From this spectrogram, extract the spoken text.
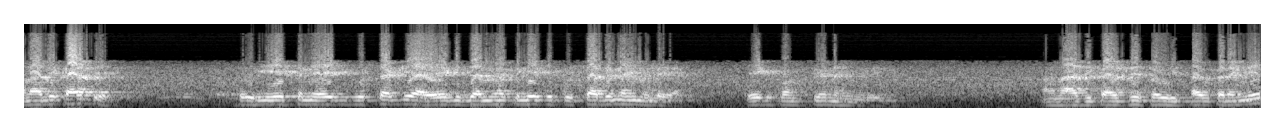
अनाधिकार से? तो ये इतने एक पुस्तक किया, एक जन्म के लिए पुस्तक भी नहीं मिलेगा, एक पंक्ति नहीं मिलेगी। अनाधिकाल से सब हिसाब करेंगे,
